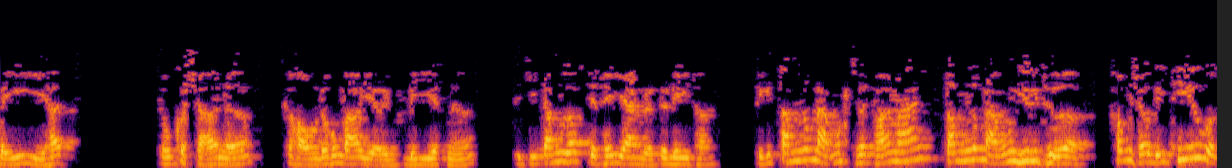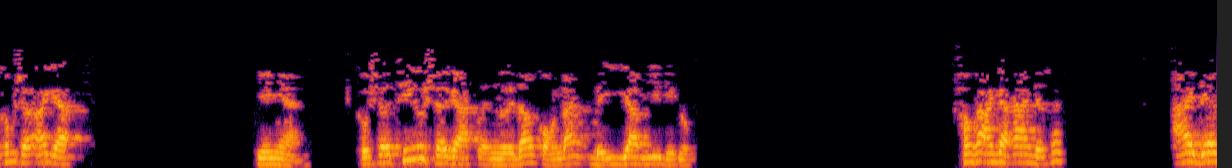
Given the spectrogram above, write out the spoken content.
bị gì hết tôi không có sợ nữa. Cái hồn tôi không bao giờ bị diệt nữa. Thì chỉ đóng góp cho thế gian rồi tôi đi thôi. Thì cái tâm lúc nào cũng thoải mái, tâm lúc nào cũng dư thừa, không sợ bị thiếu và không sợ ai gạt. Về nhà cũng sợ thiếu, sợ gạt là người đó còn đang bị giam như địa ngục. Không có ai gạt ai được hết. Ai đem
